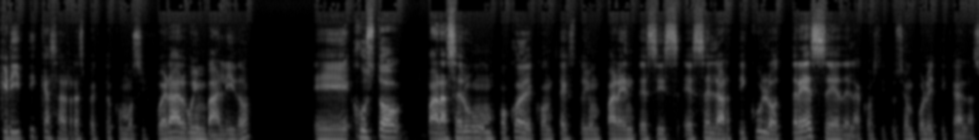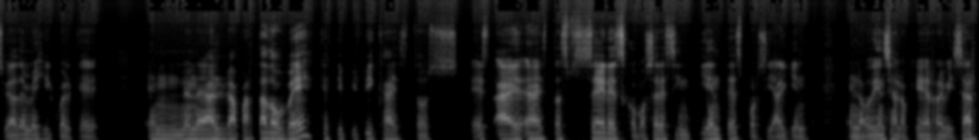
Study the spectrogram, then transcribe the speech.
críticas al respecto como si fuera algo inválido. Eh, justo para hacer un, poco de contexto y un paréntesis, es el artículo 13 de la Constitución Política de la Ciudad de México el que en, el apartado B que tipifica estos, a, estos seres como seres sintientes, por si alguien en la audiencia lo quiere revisar.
